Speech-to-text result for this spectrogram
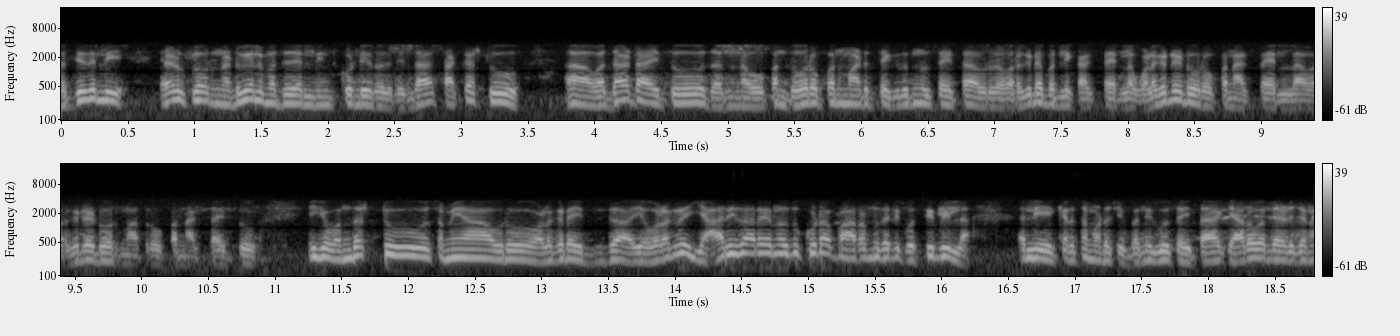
ಮಧ್ಯದಲ್ಲಿ, ಎರಡು ಫ್ಲೋರ್ ನಡುವೆ ಮಧ್ಯದಲ್ಲಿ ನಿಂತ್ಕೊಂಡಿರೋದ್ರಿಂದ ಸಾಕಷ್ಟು ಒದ್ದಾಟ ಆಯ್ತು. ಅದನ್ನ ಓಪನ್ ಡೋರ್ ಓಪನ್ ಮಾಡಿ ತೆಗೆದ್ರು ಸಹಿತ ಅವ್ರು ಹೊರಗಡೆ ಬರ್ಲಿಕ್ಕೆ ಆಗ್ತಾ ಇಲ್ಲ ಒಳಗಡೆ ಡೋರ್ ಓಪನ್ ಆಗ್ತಾ ಇಲ್ಲ ಹೊರಗಡೆ ಡೋರ್ ಮಾತ್ರ ಓಪನ್ ಆಗ್ತಾ ಇತ್ತು. ಹೀಗೆ ಒಂದಷ್ಟು ಸಮಯ ಅವರು ಒಳಗಡೆ ಇದ್ದ, ಒಳಗಡೆ ಯಾರಿದ್ದಾರೆ ಅನ್ನೋದು ಕೂಡ ಆರಂಭದಲ್ಲಿ ಗೊತ್ತಿರ್ಲಿಲ್ಲ. ಅಲ್ಲಿ ಕೆಲಸ ಮಾಡೋ ಸಿಬ್ಬಂದಿಗೂ ಸಹಿತ ಯಾರೋ ಒಂದೆರಡು ಜನ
